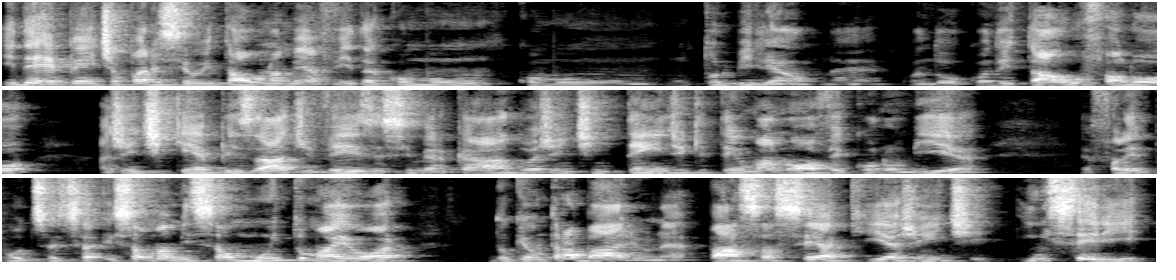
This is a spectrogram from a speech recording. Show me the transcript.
e de repente apareceu o Itaú na minha vida como um, como um, um turbilhão. Né? Quando, quando o Itaú falou a gente quer pisar de vez nesse mercado, a gente entende que tem uma nova economia, eu falei, putz, isso, isso é uma missão muito maior do que um trabalho, né? Passa a ser aqui a gente inserir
